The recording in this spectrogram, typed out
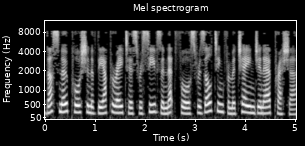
thus no portion of the apparatus receives a net force resulting from a change in air pressure.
